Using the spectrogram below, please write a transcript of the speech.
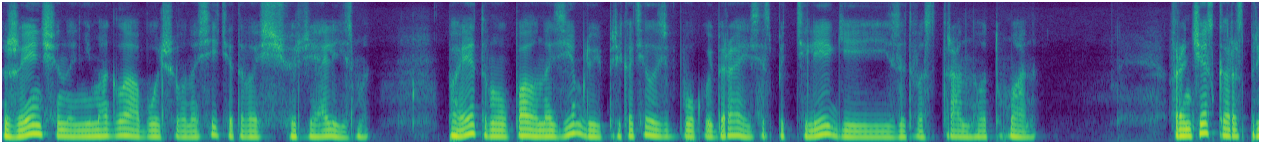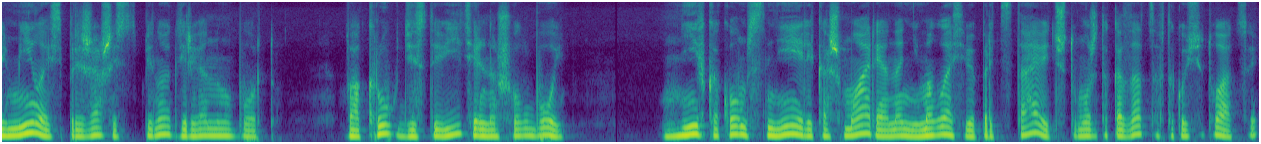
Женщина не могла больше выносить этого сюрреализма, поэтому упала на землю и перекатилась в бок, выбираясь из-под телеги и из этого странного тумана. Франческа распрямилась, прижавшись спиной к деревянному борту. Вокруг действительно шел бой. Ни в каком сне или кошмаре она не могла себе представить, что может оказаться в такой ситуации.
